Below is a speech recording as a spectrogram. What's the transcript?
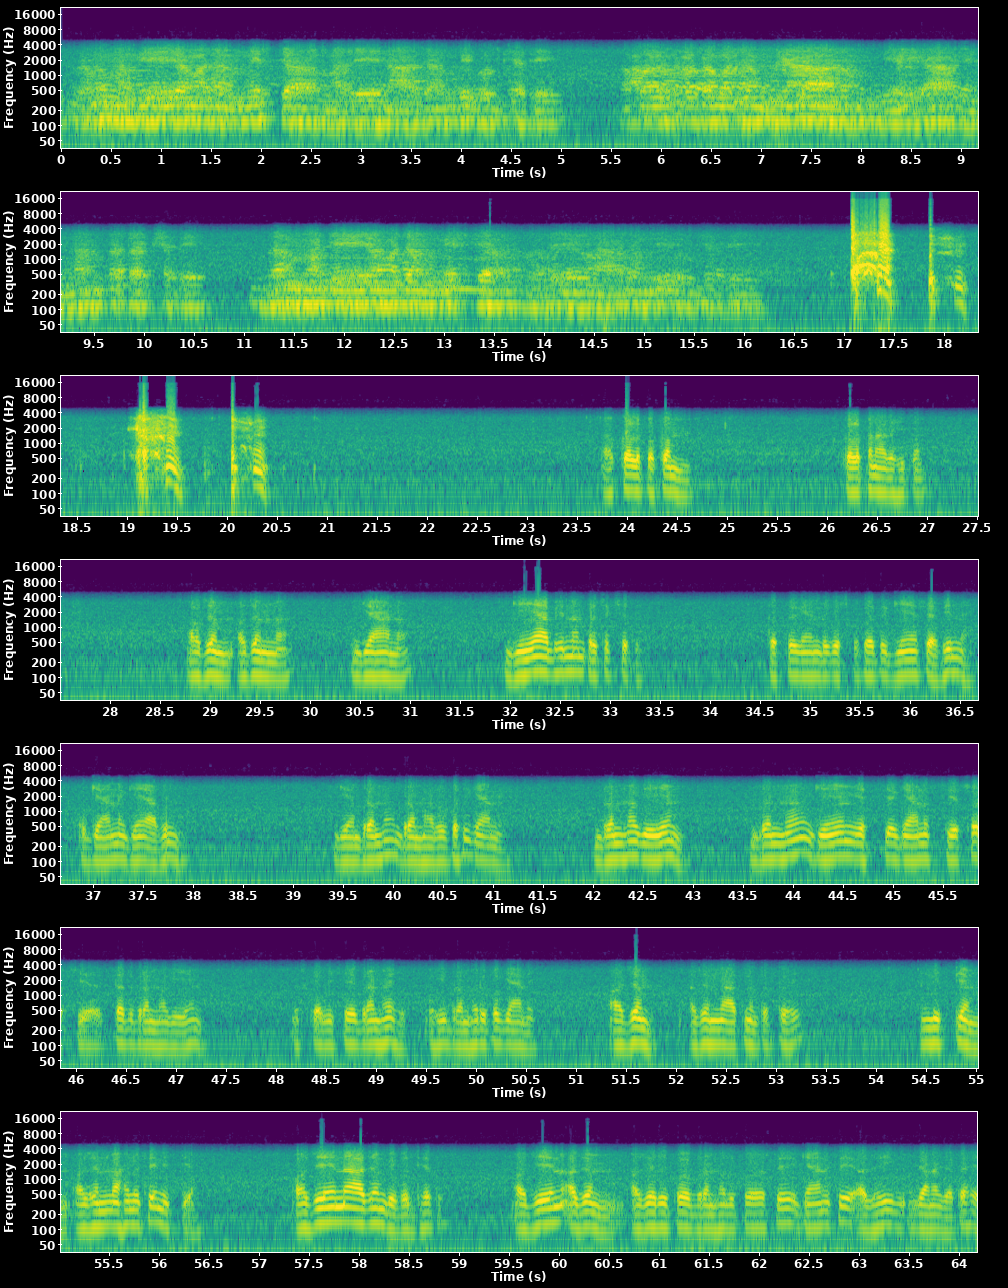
अकल्पकमजं ज्ञानं ज्ञेया भिन्नं प्रचक्षते। अकल्पकम कल्पना रहित अजम अजन्म ज्ञान। ज्ञा भिन्न प्रचक्षते। तत्व ज्ञान लोग उसको कहते ज्ञ से अभिन्न है। और ज्ञान ज्ञ अभिन्न ज्ञान ब्रह्म ब्रह्म रूप ही ज्ञान। है ब्रह्म ज्ञेयम ब्रह्म ज्ञेयम यस्य ज्ञान से स्वस्य, तद ब्रह्म ज्ञेयम उसका विषय ब्रह्म है, वही ब्रह्म रूप ज्ञान है। अजम अजन्म आत्म तत्व है। नित्यम अजन्म होने से नित्यम। अजैन अजम विबुद्ध अजैन अजम अज रूप ब्रह्म रूप से ज्ञान से अज ही जाना जाता है,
